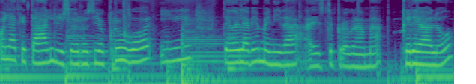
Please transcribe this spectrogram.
Hola, ¿qué tal? Yo soy Rocío Crugo y te doy la bienvenida a este programa Créalo,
